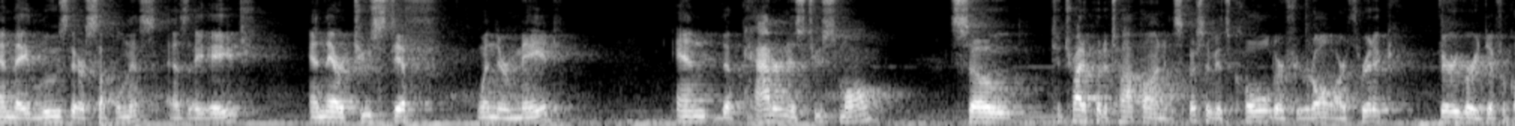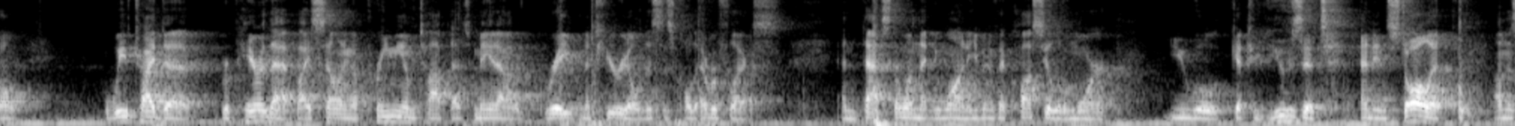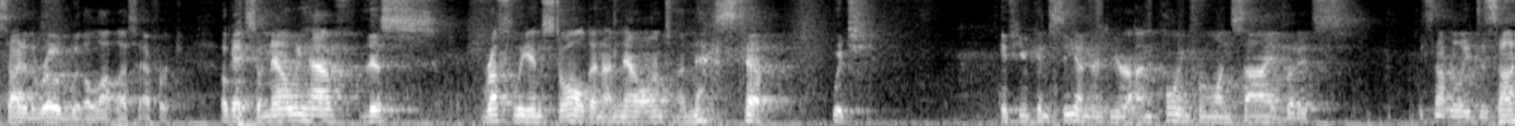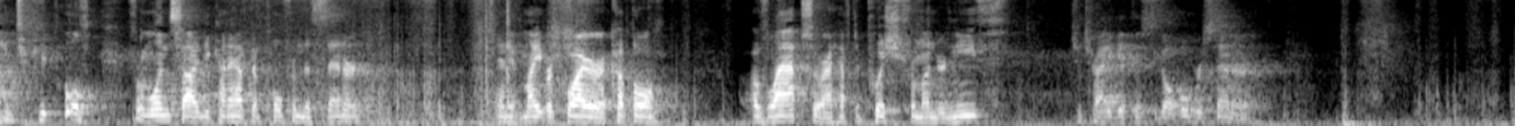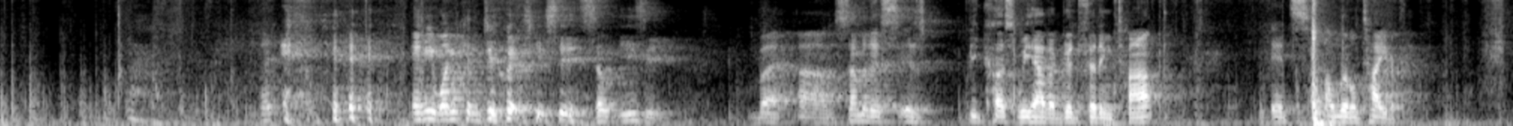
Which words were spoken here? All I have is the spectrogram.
and they lose their suppleness as they age and they're too stiff when they're made and the pattern is too small. So to try to put a top on, especially if it's cold or if you're at all arthritic, very, very difficult. We've tried to repair that by selling a premium top that's made out of great material. This is called Everflex and that's the one that you want. Even if it costs you a little more, you will get to use it and install it on the side of the road with a lot less effort. Okay, so now we have this roughly installed and I'm now on to the next step, which if you can see under here, I'm pulling from one side, but it's, it's not really designed to be pulled from one side. You kind of have to pull from the center and it might require a couple of laps or I have to push from underneath to try to get this to go over center. And anyone can do it. You see, it's so easy. But um, some of this is because we have a good fitting top. It's a little tighter,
